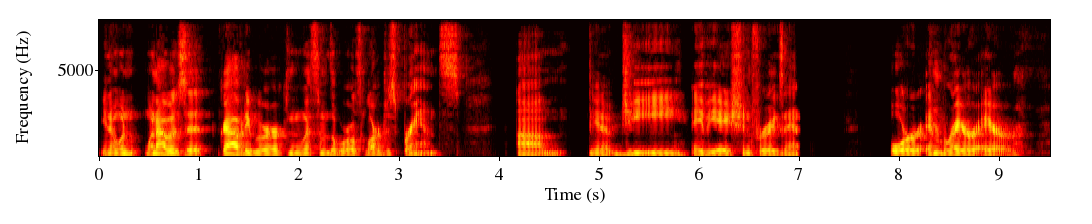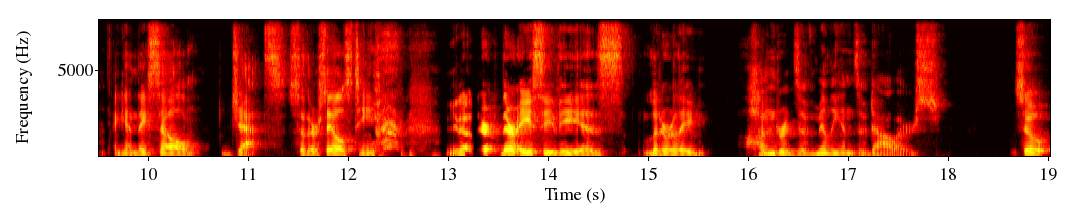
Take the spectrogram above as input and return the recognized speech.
You know, when when I was at Gravity, we were working with some of the world's largest brands. Um, you know, GE Aviation, for example, or Embraer Air. Again, they sell jets, so their sales team, you know, their their ACV is literally hundreds of millions of dollars. So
